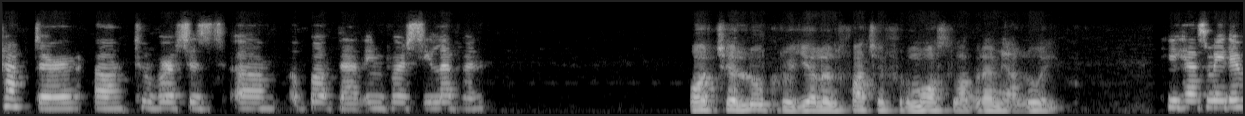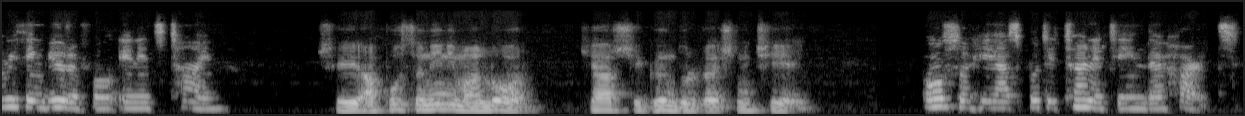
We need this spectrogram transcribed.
chapter, uh, two verses um, above that, in verse 11, Orice lucru El îl face frumos la vremea Lui He has made everything beautiful in its time, și a pus în inima lor chiar și gândul veșniciei. also He has put eternity in their hearts.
